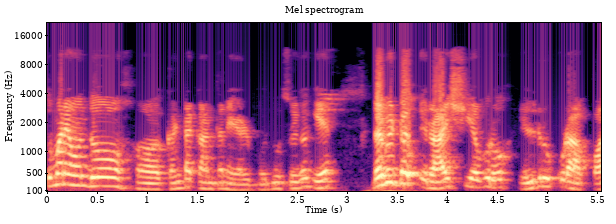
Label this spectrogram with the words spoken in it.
ತುಂಬಾನೇ ಒಂದು ಕಂಟಕ ಅಂತಾನೆ ಹೇಳ್ಬೋದು. ಸೊ ಹೀಗಾಗಿ ದಯವಿಟ್ಟು ರಾಶಿಯವರು ಎಲ್ಲರೂ ಕೂಡ ಪಾಲಿ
